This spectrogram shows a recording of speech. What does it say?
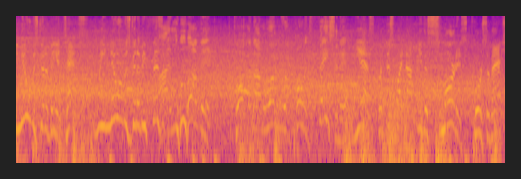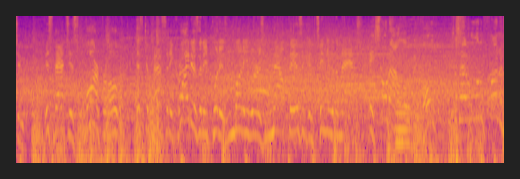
We knew it was going to be intense. We knew it was going to be physical. I love it. Talk about rubbing your opponent's face in it. Yes, but this might not be the smartest course of action. This match is far from over. This capacity, why doesn't he put his money where his mouth is and continue with the match? Hey, slow down a little bit, Cole. Just having a little fun in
